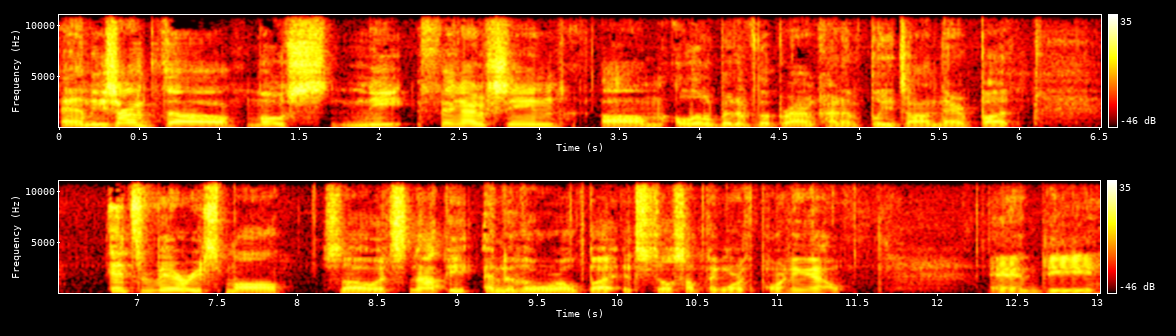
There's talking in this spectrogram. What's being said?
And these aren't the most neat thing I've seen. Um, a little bit of the brown kind of bleeds on there, but it's very small. So it's not the end of the world, but it's still something worth pointing out. And the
